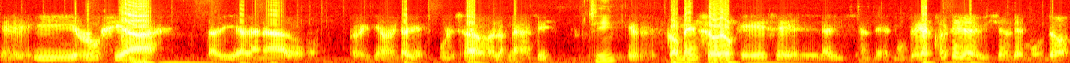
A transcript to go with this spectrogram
Eh, y Rusia había ganado, prácticamente había expulsado a los nazis, Sí. eh, comenzó lo que es eh, la división del mundo. Y a partir de la división del mundo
